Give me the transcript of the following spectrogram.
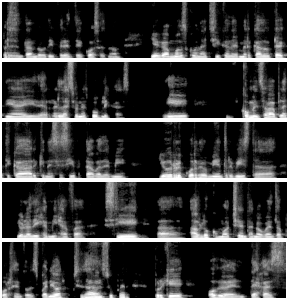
presentando diferentes cosas, ¿no? Llegamos con la chica de mercadotecnia y de relaciones públicas y comenzó a platicar que necesitaba de mí. Yo recuerdo mi entrevista, yo le dije a mi jefa, sí, ah, hablo como 80-90% de español. Dice, ah, súper, porque obvio, en Texas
